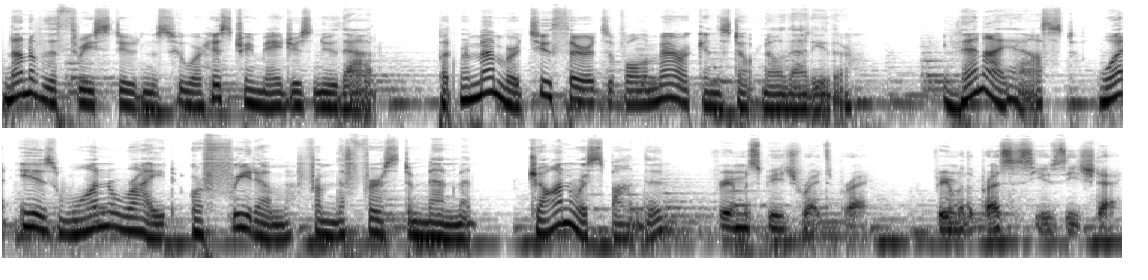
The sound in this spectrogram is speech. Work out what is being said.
None of the three students who were history majors knew that. But remember, two thirds of all Americans don't know that either. Then I asked, What is one right or freedom from the First Amendment? John responded, Freedom of speech, right to pray. Freedom of the press is used each day.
